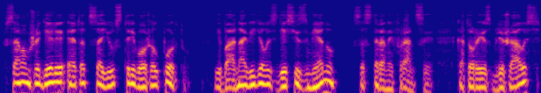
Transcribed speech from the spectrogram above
В самом же деле этот союз тревожил Порту, ибо она видела здесь измену со стороны Франции, которая сближалась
